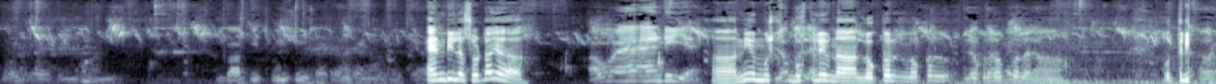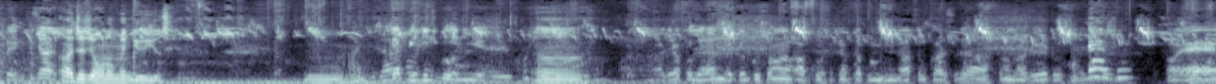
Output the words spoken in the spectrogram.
खोल के बाकी चुन चुन सेट रहना। एनडी लसोटा या? वो है एंडी है। हाँ नहीं मुख्तलिफ़ ना लोकल लोकल लोकल लोकल है ना। उतरी अच्छा अच्छा हूँ महँगी हुई उसी। हम्म, की गोली है। हाँ, तो हैं हाँ है।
